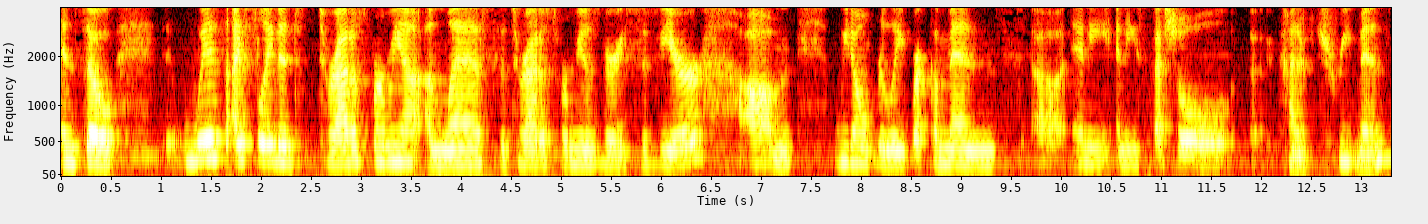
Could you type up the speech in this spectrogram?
and so, with isolated teratospermia, unless the teratospermia is very severe, um, we don't really recommend uh, any any special uh, kind of treatment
